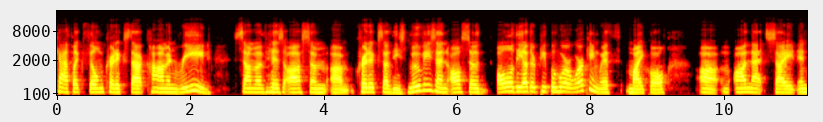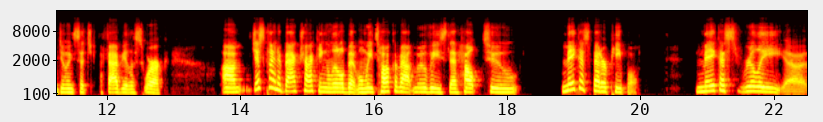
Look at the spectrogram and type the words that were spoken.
CatholicFilmCritics.com and read some of his awesome um, critics of these movies, and also all of the other people who are working with Michael um, on that site and doing such fabulous work. Um, just kind of backtracking a little bit when we talk about movies that help to make us better people, make us really uh,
